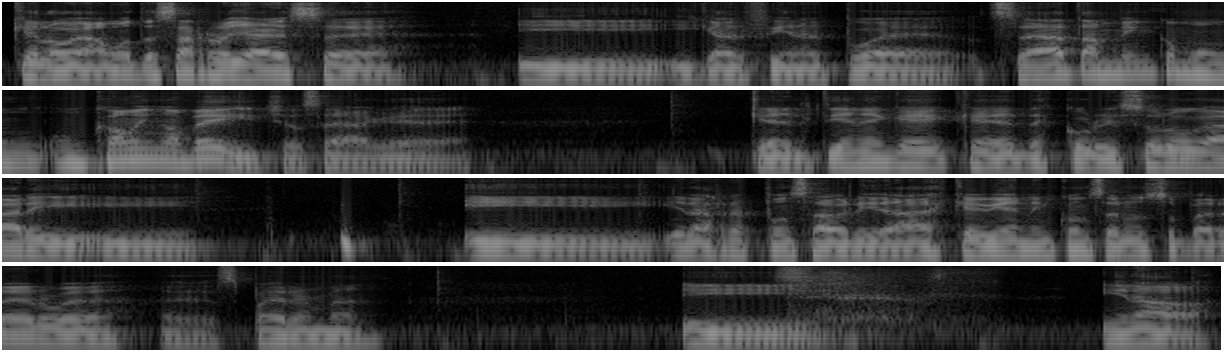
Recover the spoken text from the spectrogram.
Que lo veamos desarrollarse y, y que al final, pues, sea también como un, un coming of age, o sea, que que él tiene que, que descubrir su lugar y, y, y, y las responsabilidades que vienen con ser un superhéroe, eh, Spider-Man. Y, y nada,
